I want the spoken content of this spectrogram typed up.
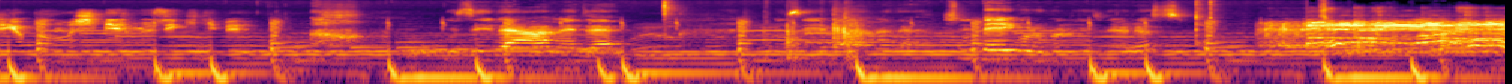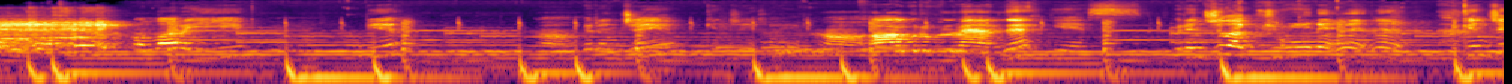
Yapılmış bir müzik gibi. Müziği beğenmedi. Müziği beğenmedi. Şimdi B grubunu izliyoruz. Onlar iyi. Bir. Ha, birinciyi, ikinciyi hayır. Ha, A grubunu beğendi. Yes. Birinci like ne ne ne. İkinci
